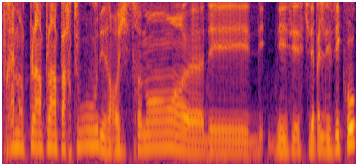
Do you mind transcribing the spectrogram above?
vraiment plein, plein partout, des enregistrements, euh, des, des, des- ce qu'ils appellent des échos.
